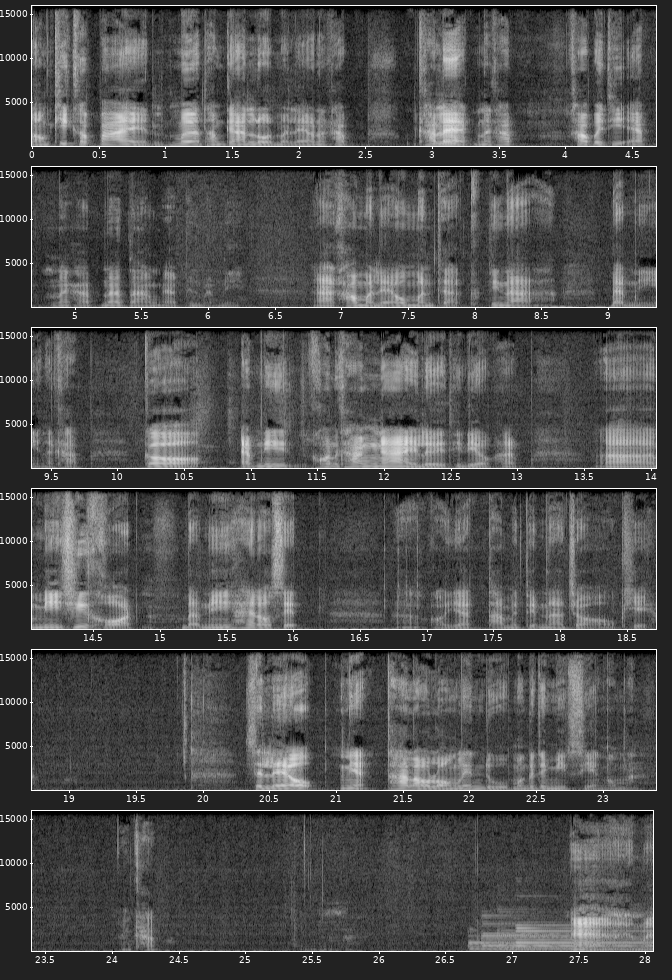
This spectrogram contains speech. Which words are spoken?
ลองคลิกเข้าไปเมื่อทำการโหลดมาแล้วนะครับขั้นแรกนะครับ เข้าไปที่แอปนะครับ หน้าตาของแอปเป็นแบบนี้ เข้ามาแล้วมันจะที่หน้าแบบนี้นะครับ ก็แอปนี้ค่อนข้างง่ายเลยทีเดียวครับ มีชื่อคอร์ดแบบนี้ให้เราเสร็จอขออนุญาตทำให้เต็มหน้าจอโอเค เสร็จแล้วเนี่ยถ้าเราลองเล่นดูมันก็จะมีเสียงของมันนะครับอ่าเห็นไหม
